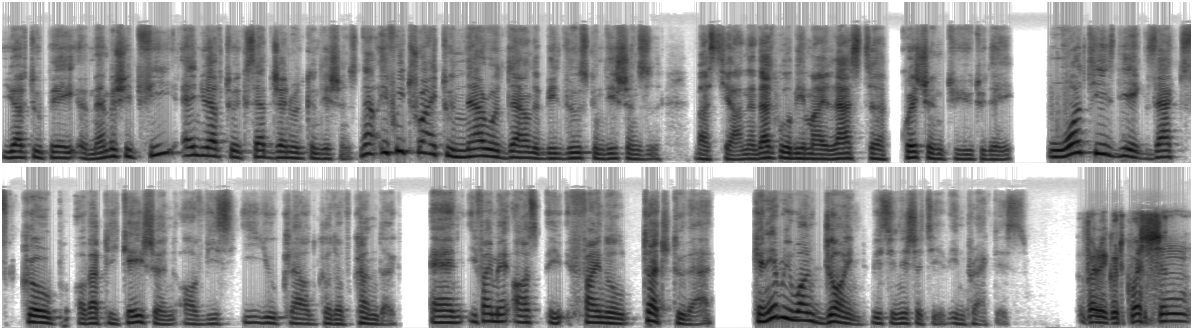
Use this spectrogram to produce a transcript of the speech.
you have to pay a membership fee, and you have to accept general conditions. Now, if we try to narrow down a bit those conditions, Bastiaan, and that will be my last uh, question to you today. What is the exact scope of application of this EU Cloud Code of Conduct? And if I may ask a final touch to that, can everyone join this initiative in practice? Very good question.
